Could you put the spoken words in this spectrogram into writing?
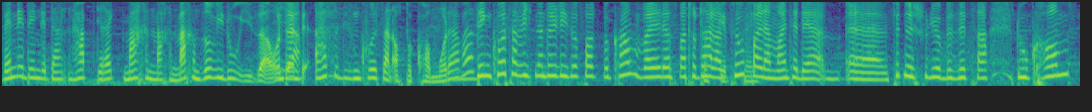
Wenn ihr den Gedanken habt, direkt machen, machen, machen, so wie du, Isa. Und Ja. dann hast du diesen Kurs dann auch bekommen, oder was? Den Kurs habe ich natürlich sofort bekommen, weil das war totaler gibt's Zufall. nicht. Da meinte der äh, Fitnessstudio-Besitzer, du kommst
